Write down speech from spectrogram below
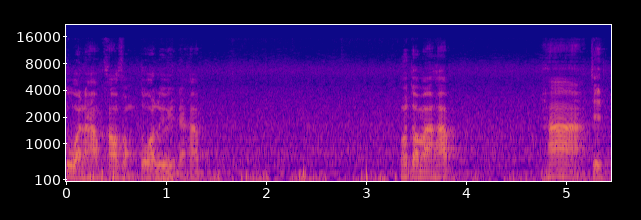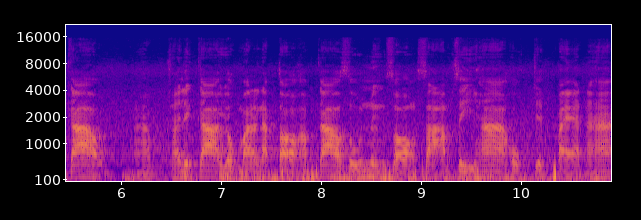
ตัวนะครับ เข้าสองตัวเลยนะครับงวดต่อมาครับห้าเจ็ดเก้านะครับใช้เลขเก้ายกมาแล้วนับต่อครับเก้าศูนย์หนึ่งสองสามสี่ห้าหกเจ็ดแปดนะฮะ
